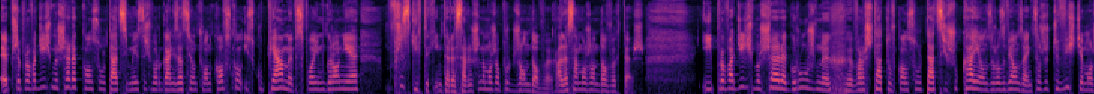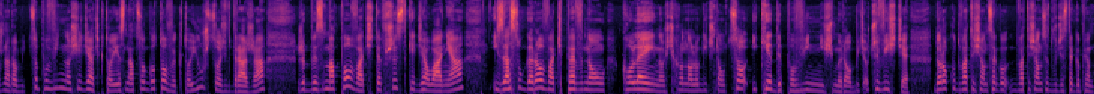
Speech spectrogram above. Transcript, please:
E, Przeprowadziliśmy szereg konsultacji. My jesteśmy organizacją członkowską i skupiamy w swoim gronie wszystkich tych interesariuszy, no może oprócz rządowych, ale samorządowych też. I prowadziliśmy szereg różnych warsztatów, konsultacji, szukając rozwiązań, co rzeczywiście można robić, co powinno się dziać, kto jest na co gotowy, kto już coś wdraża, żeby zmapować te wszystkie działania i zasugerować pewną kolejność chronologiczną, co i kiedy powinniśmy robić. Oczywiście do roku 2000, 2025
